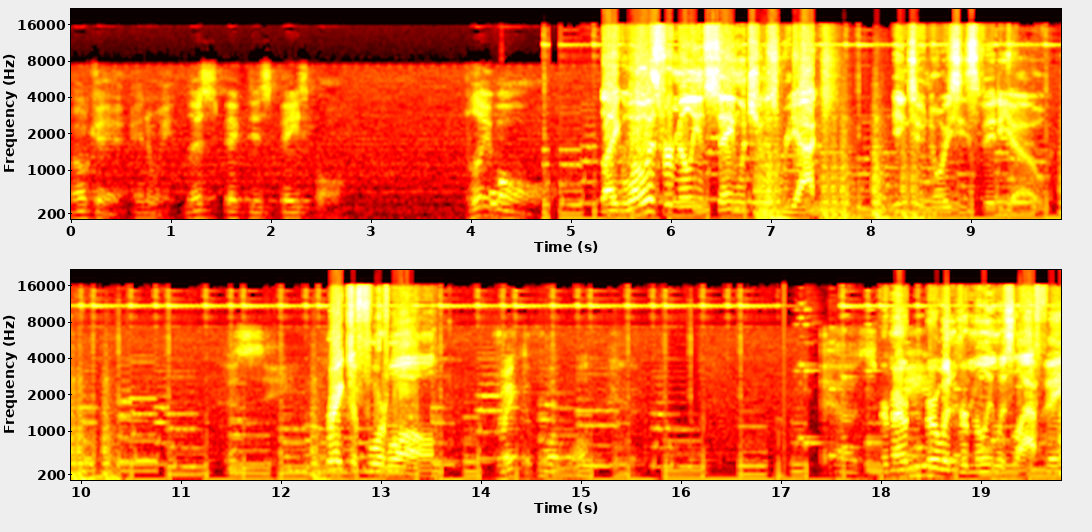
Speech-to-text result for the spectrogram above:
Okay, anyway, let's pick this baseball. Play ball. Like, what was Vermilion saying when she was reacting to Noisy's video? Break the fourth wall. Break the fourth wall. Has Remember when been Vermilion was laughing?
